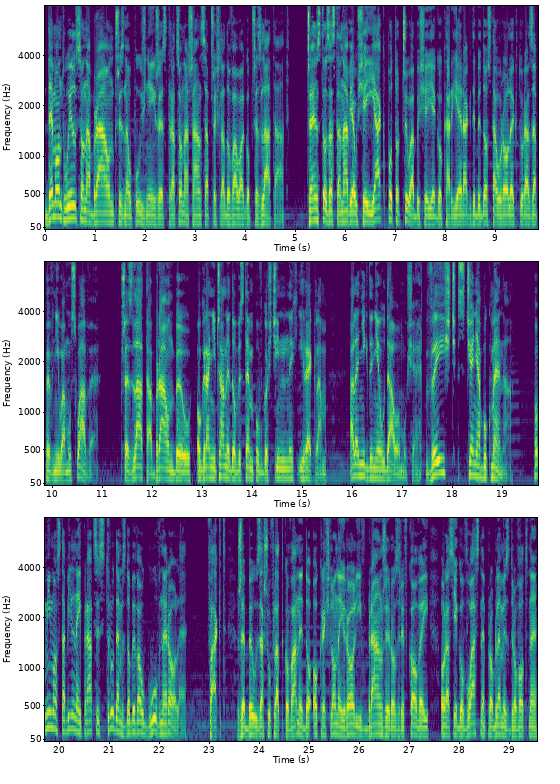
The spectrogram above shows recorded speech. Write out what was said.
Demont Wilson a Brown przyznał później, że stracona szansa prześladowała go przez lata. Często zastanawiał się, jak potoczyłaby się jego kariera, gdyby dostał rolę, która zapewniła mu sławę. Przez lata Brown był ograniczany do występów gościnnych i reklam, ale nigdy nie udało mu się wyjść z cienia Bookmana. Pomimo stabilnej pracy z trudem zdobywał główne role. Fakt, że był zaszufladkowany do określonej roli w branży rozrywkowej oraz jego własne problemy zdrowotne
